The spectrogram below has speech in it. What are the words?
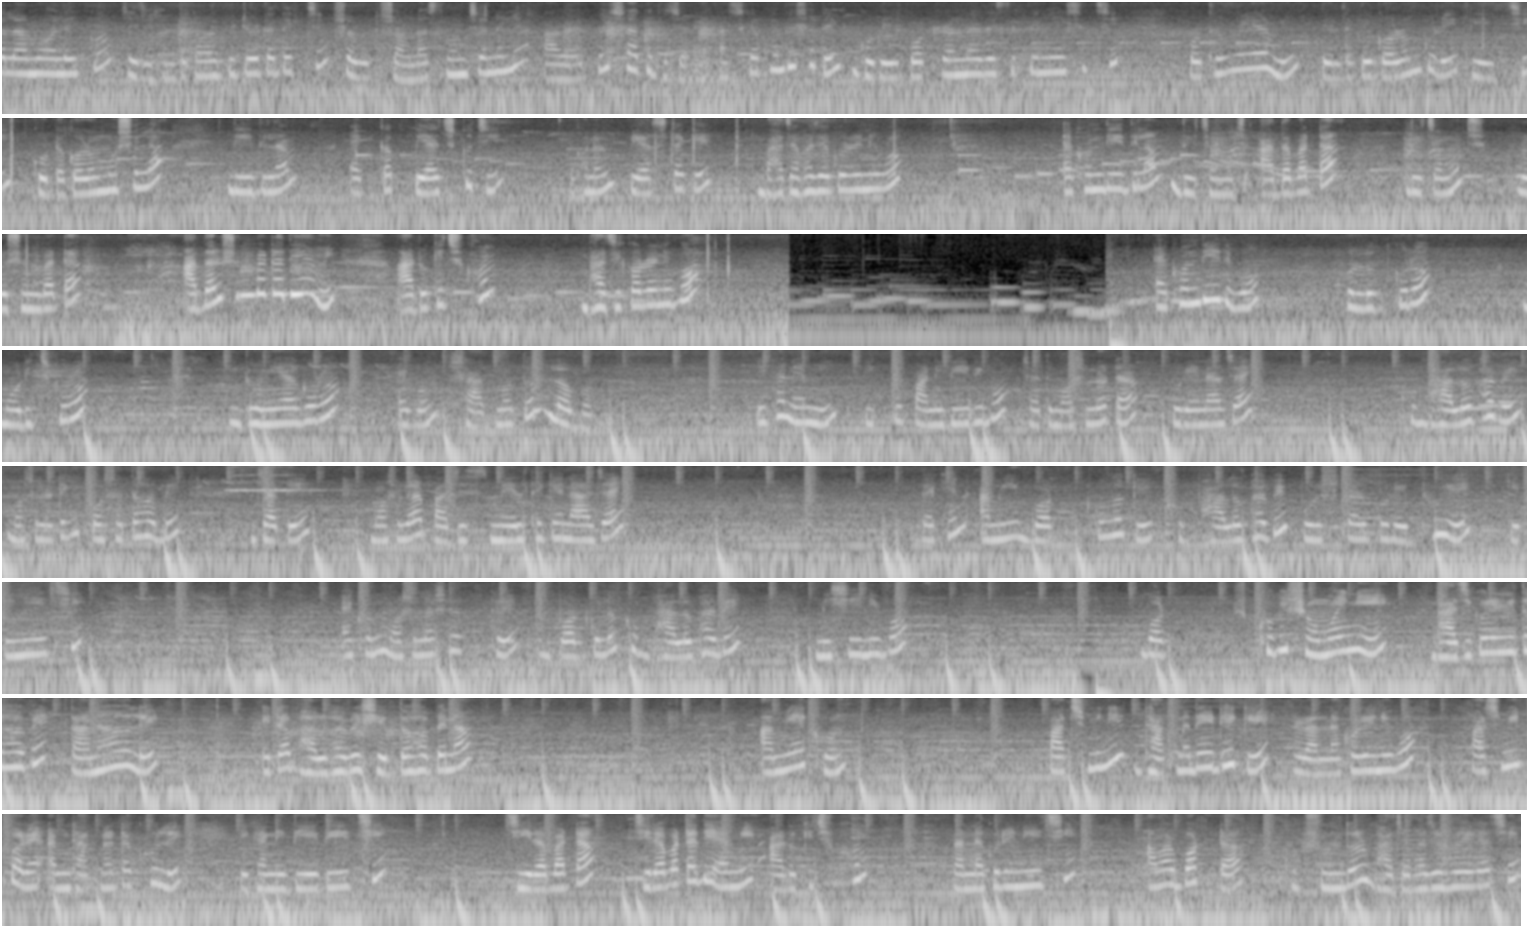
আসসালামু আলাইকুম। যে যেখান থেকে আমার ভিডিওটা দেখছেন, সবাইকে সন্ন্যাস মন চ্যানেলে আর একবার স্বাগত জানাই। আজকে আপনাদের সাথে গরুর পট রান্নার রেসিপি নিয়ে এসেছি। প্রথমে আমি তেলটাকে গরম করে দিয়েছি গোটা গরম মশলা। দিয়ে দিলাম এক কাপ পেঁয়াজ কুচি। এখন আমি পেঁয়াজটাকে ভাজা ভাজা করে নিব। এখন দিয়ে দিলাম দুই চামচ আদা বাটা, দুই চামচ রসুন বাটা। আদা রসুন বাটা দিয়ে আমি আরও কিছুক্ষণ ভাজি করে নিব। এখন দিয়ে দিব হলুদ গুঁড়ো, মরিচ গুঁড়ো, ধনিয়া গুঁড়ো এবং স্বাদ মতন লবণ। এখানে আমি একটু পানি দিয়ে দিব যাতে মশলাটা পুড়ে না যায়। খুব ভালোভাবে মশলাটাকে কষাতে হবে যাতে মশলার বাজে স্মেল থেকে না যায়। দেখেন আমি বটগুলোকে খুব ভালোভাবে পরিষ্কার করে ধুয়ে কেটে নিয়েছি। এখন মশলার সাথে বটগুলো খুব ভালোভাবে মিশিয়ে নিব। বট খুবই সময় নিয়ে ভাজি করে নিতে হবে, তা না হলে এটা ভালোভাবে সেদ্ধ হবে না। আমি এখন পাঁচ মিনিট ঢাকনা দিয়ে ঢেকে রান্না করে নিব। পাঁচ মিনিট পরে আমি ঢাকনাটা খুলে এখানে দিয়ে দিয়েছি জিরা বাটা। জিরা বাটা দিয়ে আমি আরও কিছুক্ষণ রান্না করে নিয়েছি। আমার বটটা খুব সুন্দর ভাজা ভাজা হয়ে গেছে।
